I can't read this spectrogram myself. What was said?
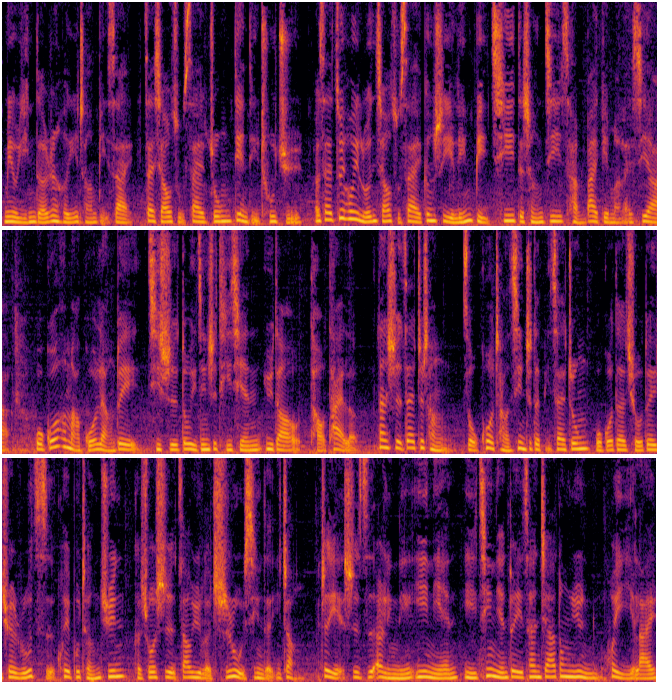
没有赢得任何一场比赛，在小组赛中垫底出局，而在最后一轮小组赛更是以零比七的成绩惨败给马来西亚。我国和马国两队其实都已经是提前遇到淘汰了，但是在这场走过场性质的比赛中，我国的球队却如此溃不成军，可说是遭遇了耻辱性的一仗。这也是自二零零一年以青年队参加冬运会以来，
